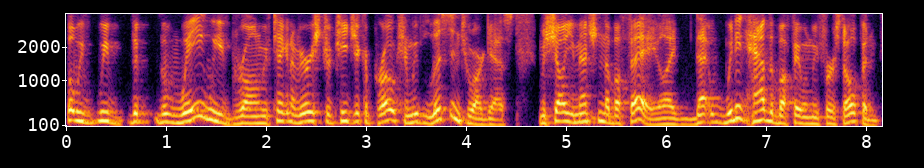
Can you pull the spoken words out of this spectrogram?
but we've we've the, the way we've grown, we've taken a very strategic approach and we've listened to our guests. Michelle, you mentioned the buffet, like that. We didn't have the buffet when we first opened.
